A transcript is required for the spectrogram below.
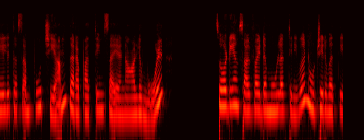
ஏழு தசம் பூஜ்ஜியம் தர பத்தின் சய நாலு மூல். சோடியம் சல்ஃபைட மூலர் திணிவு நூற்றி இருபத்தி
